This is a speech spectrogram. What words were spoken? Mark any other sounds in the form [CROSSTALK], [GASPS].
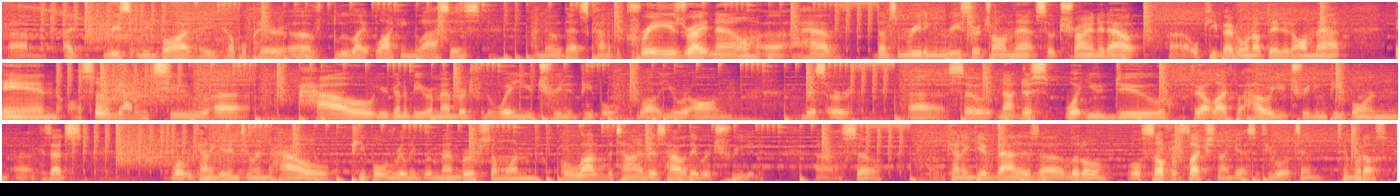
Um, I recently bought a couple pair of blue light blocking glasses. I know that's kind of a craze right now. Uh, I have done some reading and research on that, so trying it out. Uh, we'll keep everyone updated on that. And also got into uh, how you're going to be remembered for the way you treated people while you were on this earth. Uh, so not just what you do throughout life, but how are you treating people, and because uh, that's what we kind of get into, and how people really remember someone a lot of the time is how they were treated. Uh, so uh, we kind of give that as a little little self reflection, I guess, if you will, Tim. Tim, what else?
